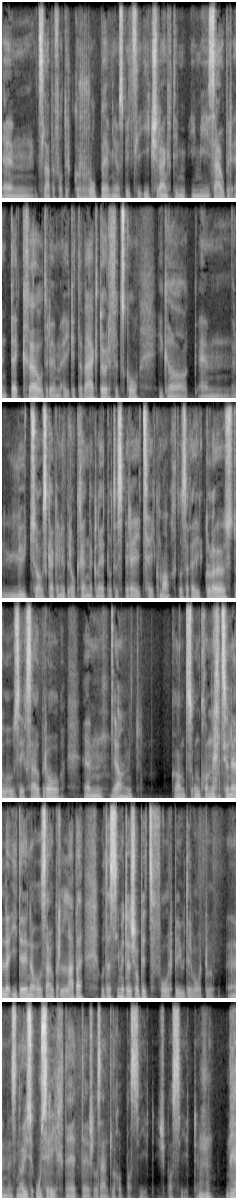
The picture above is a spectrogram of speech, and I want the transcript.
ähm, das Leben von der Gruppe hat mich ein bisschen eingeschränkt, in, in mich selber entdecken oder ähm, eigenen Weg dürfen zu gehen. Ich habe ähm, Leute so als Gegenüber auch kennengelernt, die das bereits haben gemacht haben, die sich gelöst und sich selber auch ähm, ja, mit ganz unkonventionellen Ideen auch selber leben. Und das sind mir dann schon ein bisschen Vorbilder geworden. Ähm, ein neues Ausrichten hat äh, schlussendlich auch passiert, ist passiert. Ja. Mhm. Wie,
